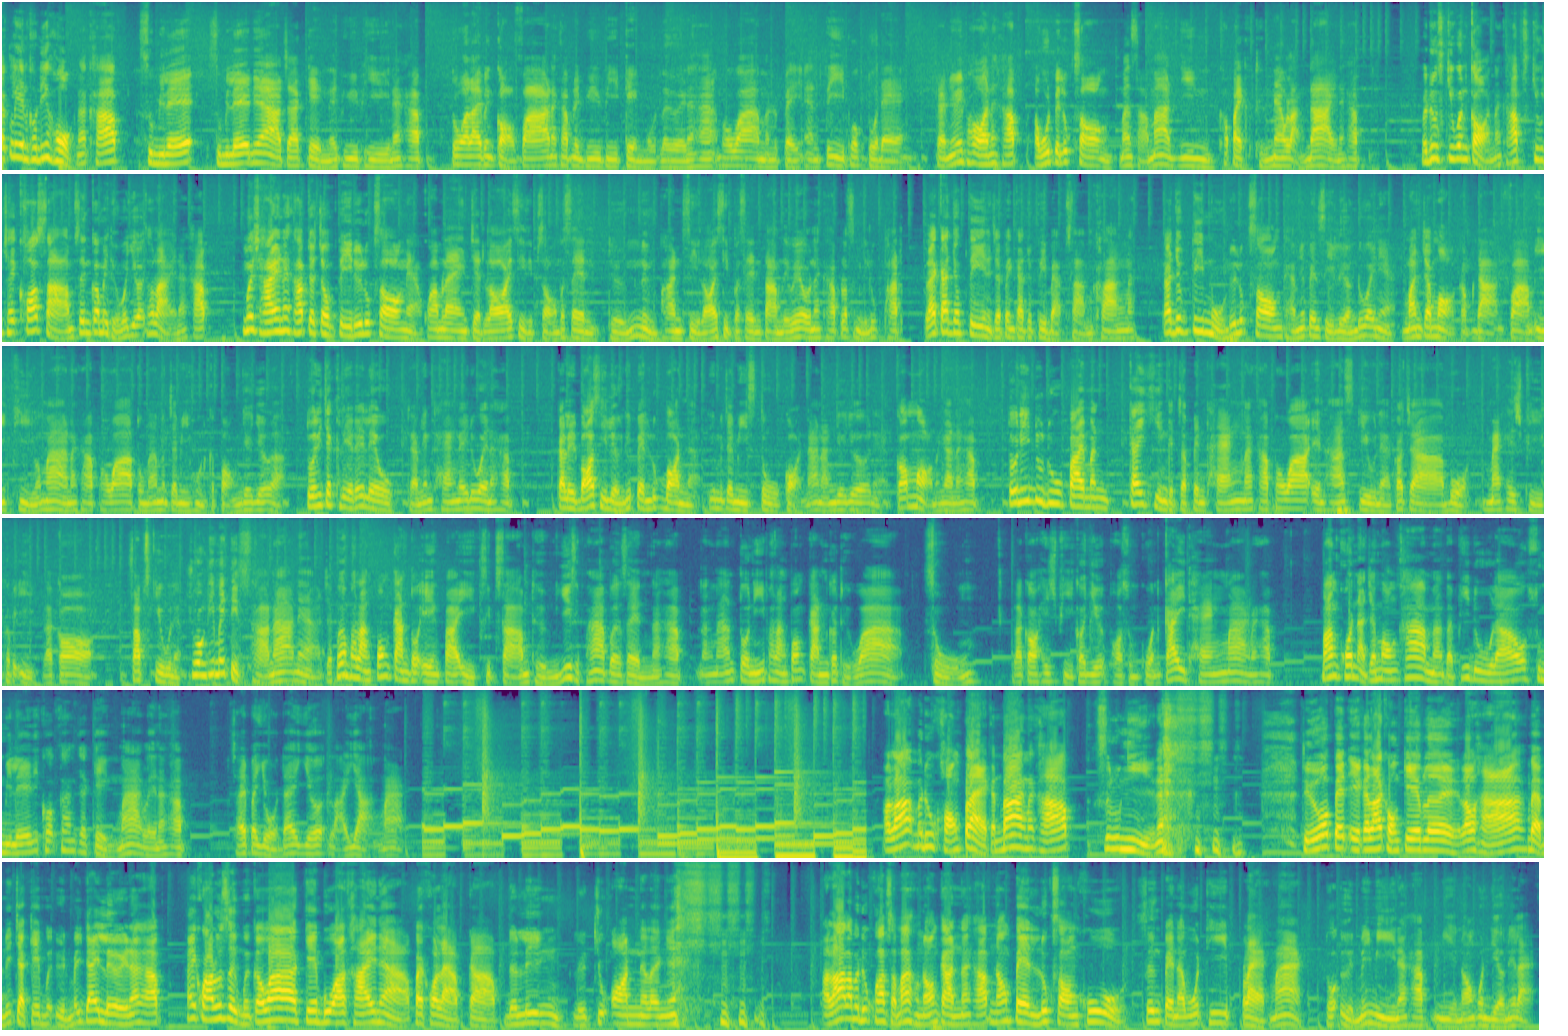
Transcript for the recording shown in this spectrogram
นักเรียนคนที่ 6 นะครับซูมิเละซูมิเละเนี่ยจะเก่งใน PVP นะครับ ตัวอะไรเป็นเกาะฟ้านะครับใน PVP เก่งหมดเลยนะฮะ เพราะว่ามันเป็นแอนตี้พวกตัวแดง แต่ยังไม่พอนะครับ อาวุธเป็นลูกซอง มันสามารถยิงเข้าไปถึงแนวหลังได้นะครับ มาดูสกิลกันก่อนนะครับ สกิลใช้คอส3ซึ่งก็ไม่ถือว่าเยอะเท่าไหร่นะครับ เมื่อใช้นะครับจะโจมตีด้วยลูกซองเนี่ยความแรง 742%ถึง 1,410%ตามเลเวลนะครับรัศมีลูกพัด และการโจมตีเนี่ยจะเป็นการโจมตีแบบ 3 ครั้งนะ การโจมตีหมู่ด้วยลูกซองแถมยังเป็นสีเหลืองด้วยเนี่ย มันจะเหมาะกับด่านฟาร์ม EP มากๆนะครับ เพราะว่าตรงนั้นมันจะมีหุ่นกระป๋องเยอะๆ ตัวนี้จะเคลียร์ได้เร็ว แถมยังแทงได้ด้วยนะครับกาเลดบอสสีเหลืองที่เป็นลูกบอลน่ะที่มันจะมีสตูก่อนหน้านั้นเยอะๆเนี่ยก็เหมาะเหมือนกันนะครับ ตัวนี้ดูๆไปมันใกล้เคียงกับจะเป็นแท้งนะครับ เพราะว่า Enhance Skill เนี่ยก็จะบวก Max HP เข้าไปอีก แล้วก็ Sub Skill เนี่ยช่วงที่ไม่ติดสถานะเนี่ยจะเพิ่มพลังป้องกันตัวเองไปอีก 13-25%นะครับดังนั้นตัวนี้พลังป้องกันก็ถือว่าสูง แล้วก็ HP ก็เยอะพอสมควรใกล้แทงมากนะครับ บางคนอาจจะมองข้ามนะ แต่พี่ดูแล้วซูมิเลนี่ค่อนข้างจะเก่งมากเลยนะครับ ใช้ประโยชน์ได้เยอะหลายอย่างมากเอาละมาดูของแปลกกันบ้างนะครับซูรุงินะ ถือว่าเป็นเอกลักษณ์ของเกมเลย เราหาแบบนี้จากเกมอื่นๆไม่ได้เลยนะครับ ให้ความรู้สึกเหมือนกับว่าเกมบูอาคายเนี่ย ไปคอลแลบกับ The Ring หรือจูออนอะไรเงี้ย เอาละเรามาดูความสามารถของน้องกันนะครับ น้องเป็นลูกซองคู่ ซึ่งเป็นอาวุธที่แปลกมาก ตัวอื่นไม่มีนะครับ มีน้องคนเดียวนี่แหละ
